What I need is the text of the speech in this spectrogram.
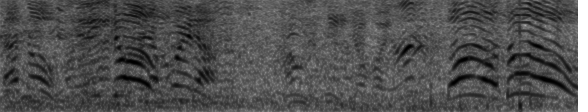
Tato, derecho, afuera. Todo, todo.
